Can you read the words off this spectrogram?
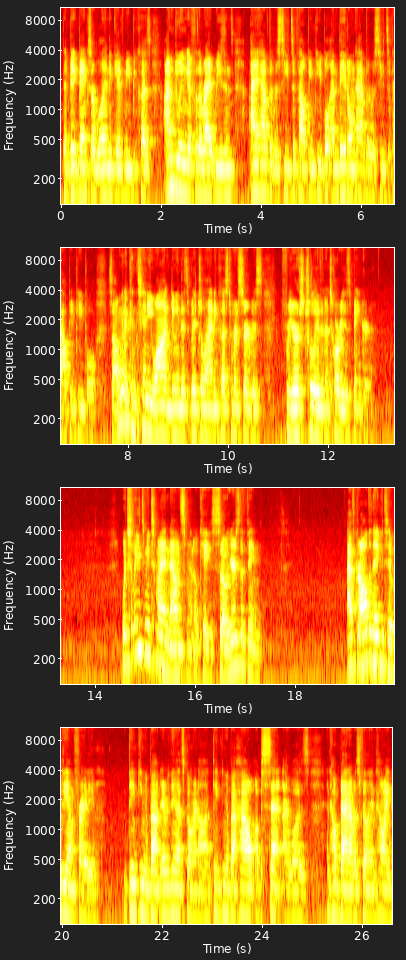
that big banks are willing to give me because I'm doing it for the right reasons. I have the receipts of helping people, and they don't have the receipts of helping people. So I'm going to continue on doing this vigilante customer service for yours truly, the notorious banker. Which leads me to my announcement. Okay, so here's the thing. After all the negativity on Friday, thinking about everything that's going on, thinking about how upset I was and how bad I was feeling, and how I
